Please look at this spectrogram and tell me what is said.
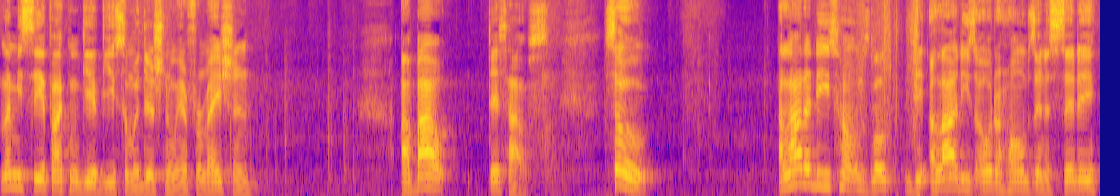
let me see if I can give you some additional information about this house. So, a lot of these homes, a lot of these older homes in the city,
